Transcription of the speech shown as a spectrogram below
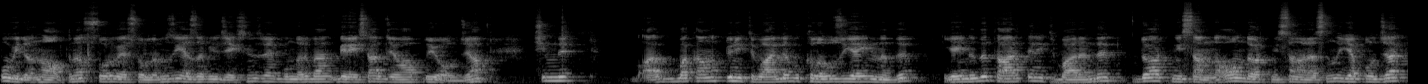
bu videonun altına soru ve sorularınızı yazabileceksiniz ve bunları ben bireysel cevaplıyor olacağım. Şimdi bakanlık dün itibariyle bu kılavuzu yayınladı. Yayınladığı tarihten itibaren de 4 Nisan'la 14 Nisan arasında yapılacak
